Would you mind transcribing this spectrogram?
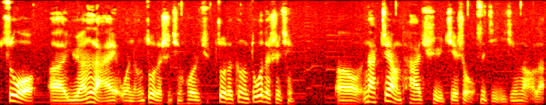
做呃原来我能做的事情，或者去做的更多的事情。呃，那这样他去接受自己已经老了，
